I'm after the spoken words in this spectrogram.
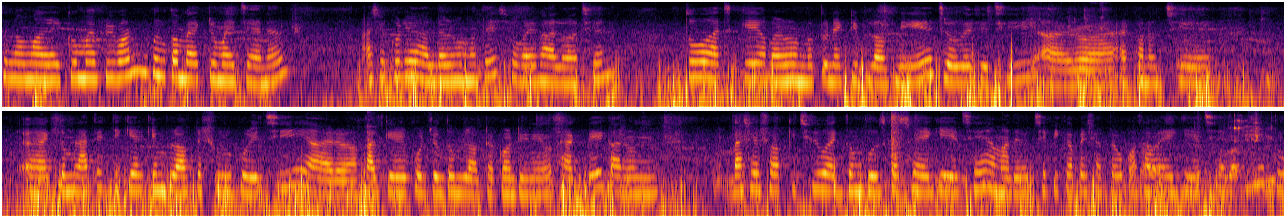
আসসালামু আলাইকুম everyone welcome back to my channel আশা করি আল্লাহ রহমতে সবাই ভালো আছেন। তো আজকে আবার নতুন একটি ব্লগ নিয়ে চলে এসেছি, আর এখন হচ্ছে একদম রাতের দিকে আর কি ব্লগটা শুরু করেছি, আর কালকের কালকে পর্যন্ত ব্লগটা কন্টিনিউ থাকবে, কারণ বাসার সব কিছু একদম গোছগাছ হয়ে গিয়েছে। আমাদের হচ্ছে পিক আপের সাথেও কথা হয়ে গিয়েছে আর কি। তো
